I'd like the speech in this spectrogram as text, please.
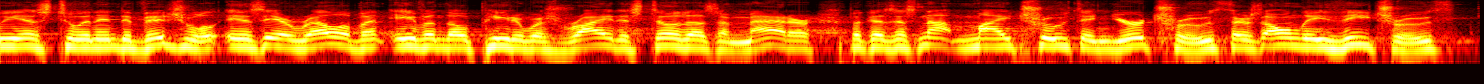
he is to an individual is irrelevant, even though Peter was right, it still doesn't matter because it's not my truth and your truth. There's only the truth.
